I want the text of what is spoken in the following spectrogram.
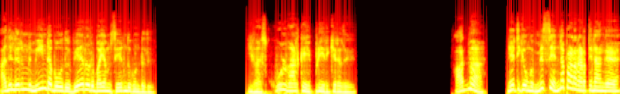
அதிலிருந்து மீண்டபோது வேறொரு பயம் சேர்ந்து கொண்டது. இவன் ஸ்கூல் வாழ்க்கை எப்படி இருக்கிறது? ஆத்மா நேத்திக்கு உங்க மிஸ் என்ன பாடம் நடத்தினாங்க?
